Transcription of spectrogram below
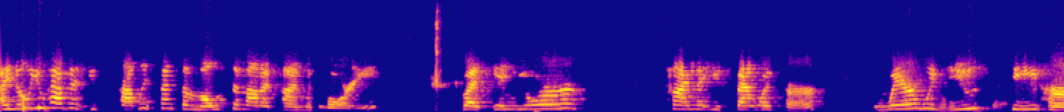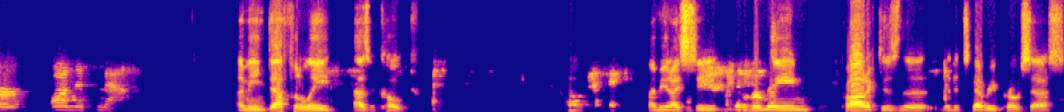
i know you haven't you probably spent the most amount of time with lori but in your time that you spent with her where would you see her on this map? I mean, definitely as a coach. Okay. I mean, I see you know, her main product is the the discovery process,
